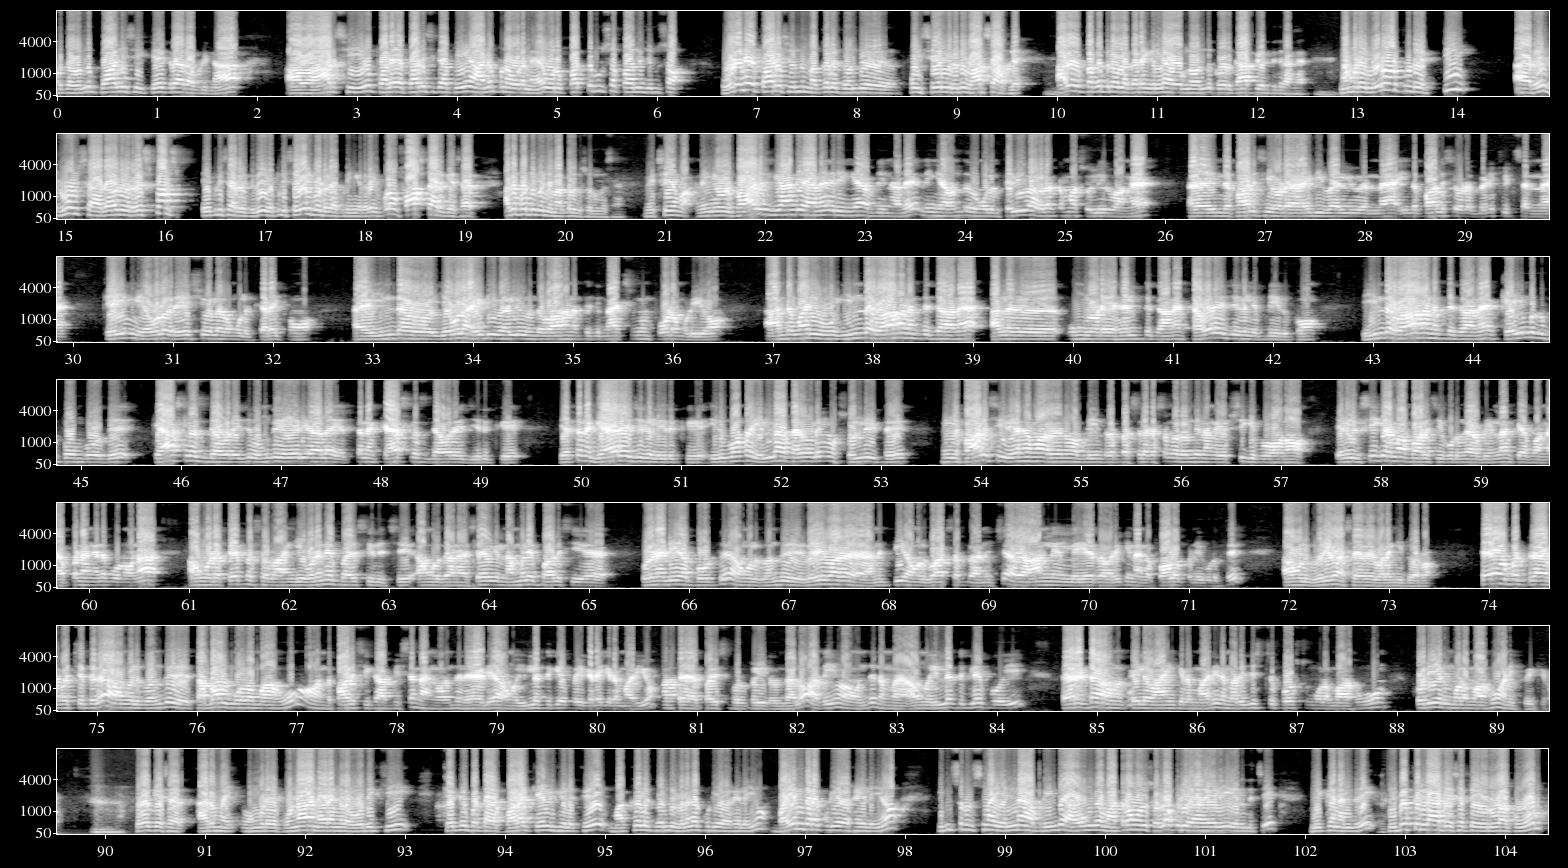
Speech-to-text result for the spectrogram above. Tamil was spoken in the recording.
ஒருத்தர் வந்து பாலிசி கேட்கிறாரு அப்படின்னா ஆர்சியும் பழைய பாலிசி காப்பியும் அனுப்பின உடனே ஒரு பத்து நிமிஷம் பதினஞ்சு நிமிஷம் உடனே பாலிசி வந்து மக்களுக்கு வந்து போய் சேர்ந்துருது வாட்ஸ்அப்ல அது பக்கத்துல உள்ள கடைகள்ல அவங்க வந்து ஒரு காப்பி எடுத்துக்கிறாங்க. நம்முடைய நிறுவனத்தினுடைய டீம் ரூல்ஸ் அதாவது ரெஸ்பான்ஸ் எப்படி சார் இருக்குது எப்படி செயல்படுது அப்படிங்கறது இவ்வளவு ஃபாஸ்டா இருக்கே சார் அதை பத்தி கொஞ்சம் மக்களுக்கு சொல்லுங்க சார் நிச்சயமா. நீங்க ஒரு பாலிசிக்காண்டி அணுகிறீங்க அப்படின்னாலே நீங்க வந்து உங்களுக்கு தெளிவா விளக்கமா சொல்லிடுவாங்க இந்த பாலிசியோட ஐடி வேல்யூ என்ன? இந்த பாலிசியோட பெனிஃபிட்ஸ் என்ன? கிளைம் எவ்வளோ ரேஷியோவில் உங்களுக்கு கிடைக்கும்? இந்த எவ்வளோ ஐடி வேல்யூ இந்த வாகனத்துக்கு மேக்சிமம் போட முடியும்? அந்த மாதிரி இந்த வாகனத்துக்கான அல்லது உங்களுடைய ஹெல்த்துக்கான கவரேஜுகள் எப்படி இருக்கும்? இந்த வாகனத்துக்கான கிளைமுக்கு போகும்போது கேஷ்லெஸ் கவரேஜ் உங்க ஏரியால எத்தனை கேஷ்லெஸ் கவரேஜ் இருக்கு? எத்தனை கேரேஜுகள் இருக்கு? இது போன்ற எல்லா தகவலையும் சொல்லிட்டு நீங்க பாலிசி வேகமா வேணும் அப்படின்றப்ப சில கஸ்டமர் வந்து நாங்க எஃப்சிக்கு போகணும். எங்களுக்கு சீக்கிரமா பாலிசி கொடுங்க அப்படின்லாம் கேட்பாங்க. அப்ப நாங்க என்ன பண்ணுவோம்னா அவங்களோட பேப்பர்ஸை வாங்கி உடனே பரிசீலிச்சு அவங்களுக்கான சேவைகள் நம்மளே பாலிசியை உடனடியா போட்டு அவங்களுக்கு வந்து விரைவாக அனுப்பி அவங்களுக்கு வாட்ஸ்அப்ல அனுப்பிச்சு அதை ஆன்லைன்ல ஏறுற வரைக்கும் நாங்க ஃபாலோ பண்ணி கொடுத்து அவங்களுக்கு விரைவா சேவை வழங்கிட்டு வர்றோம். தேவைப்பட்ட பட்சத்துல அவங்களுக்கு வந்து தபால் மூலமாகவும் அந்த பாலிசி காப்பீஸை நாங்க வந்து நேரடியா அவங்க இல்லத்துக்கே போய் கிடைக்கிற மாதிரியும் மற்ற பரிசு பொருட்கள் இருந்தாலும் அதையும் வந்து நம்ம அவங்க இல்லத்துக்குள்ளே போய் டைரக்டா அவங்க கையில வாங்கிக்கிற மாதிரி நம்ம ரெஜிஸ்டர் போஸ்ட் மூலமாகவும் கொரியர் மூலமாகவும் அனுப்பி வைக்கிறோம். ஓகே சார் அருமை. உங்களுடைய பொன்னான நேரங்களை ஒதுக்கி கேட்கப்பட்ட பல கேள்விகளுக்கு மக்களுக்கு வந்து விளங்கக்கூடிய வகையிலையும் பயம் தரக்கூடிய வகையிலையும் இன்சூரன்ஸ்னா என்ன அப்படின்ட்டு அவங்க மற்றவங்களுக்கு சொல்லக்கூடிய வகையிலையும் இருந்துச்சு. மிக்க நன்றி. விபத்தில்லா தேசத்தை உருவாக்குவோம்.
